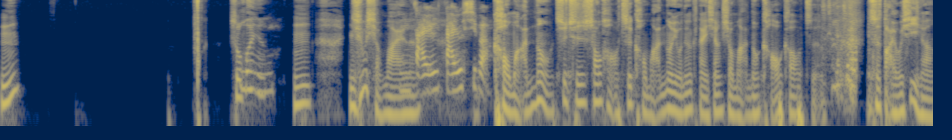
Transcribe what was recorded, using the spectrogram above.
嗯，说话呀？嗯，你是不是想歪了？打游打游戏吧。烤馒头，去吃烧烤，吃烤馒头，有那个奶香小馒头，烤可好吃了。吃打游戏呀？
